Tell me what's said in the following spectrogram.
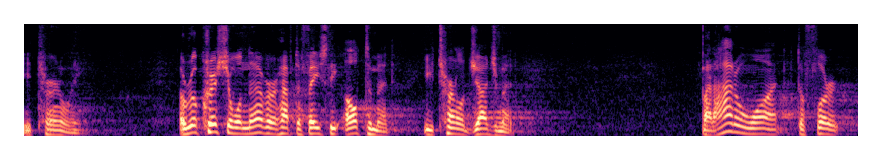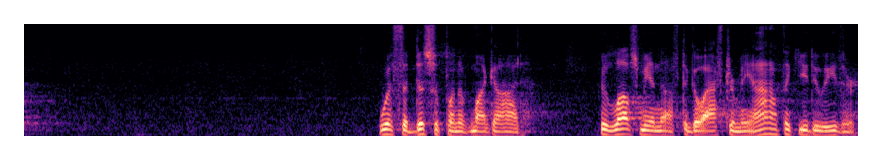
eternally. A real Christian will never have to face the ultimate eternal judgment. But I don't want to flirt with the discipline of my God who loves me enough to go after me. And I don't think you do either.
